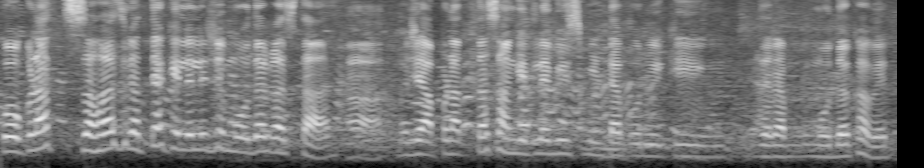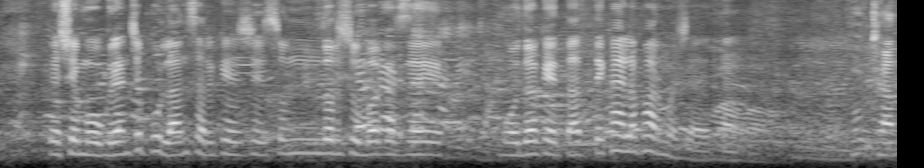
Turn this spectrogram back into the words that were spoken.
कोकणात सहजगत्या केलेले जे मोदक असतात म्हणजे आपण आत्ता सांगितले वीस मिनिटापूर्वी की जरा मोदक हवेत ते असे मोगऱ्यांच्या फुलांसारखे असे सुंदर सुबक असे मोदक येतात ते खायला फार मजा येते. खूप छान.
